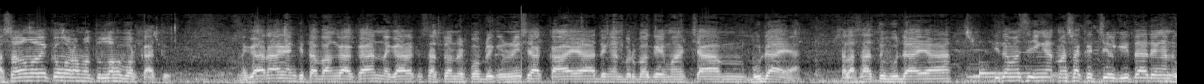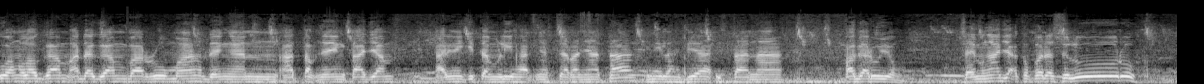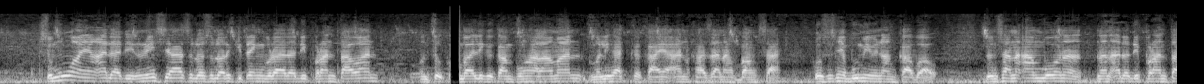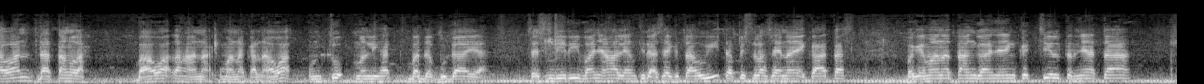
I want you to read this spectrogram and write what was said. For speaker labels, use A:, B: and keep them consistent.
A: Assalamualaikum warahmatullahi wabarakatuh. Negara yang kita banggakan, negara kesatuan Republik Indonesia kaya dengan berbagai macam budaya. Salah satu budaya, kita masih ingat masa kecil kita dengan uang logam, ada gambar rumah dengan atapnya yang tajam. Hari ini kita melihatnya secara nyata, inilah dia istana Pagaruyung. Saya mengajak kepada seluruh semua yang ada di Indonesia, saudara-saudara kita yang berada di perantauan, untuk kembali ke kampung halaman melihat kekayaan khazanah bangsa, khususnya bumi Minangkabau. Dan sana Ambon dan ada di perantauan, datanglah bawalah anak kemanakan awak untuk melihat pada budaya. Saya sendiri banyak hal yang tidak saya ketahui, tapi setelah saya naik ke atas, bagaimana tangganya yang kecil ternyata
